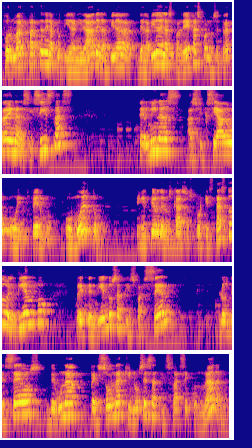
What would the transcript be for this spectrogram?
formar parte de la cotidianidad de, las vida, de la vida de las parejas cuando se trata de narcisistas, terminas asfixiado o enfermo o muerto en el peor de los casos, porque estás todo el tiempo pretendiendo satisfacer los deseos de una persona que no se satisface con nada.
